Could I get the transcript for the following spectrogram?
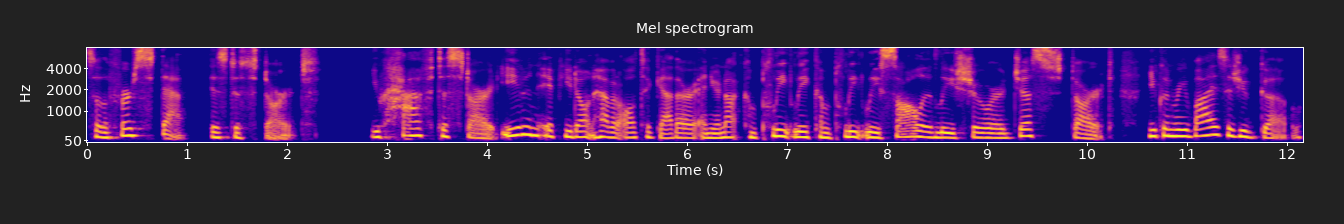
So the first step is to start you have to start, even if you don't have it all together and you're not completely, completely, solidly sure, just start. You can revise as you go.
